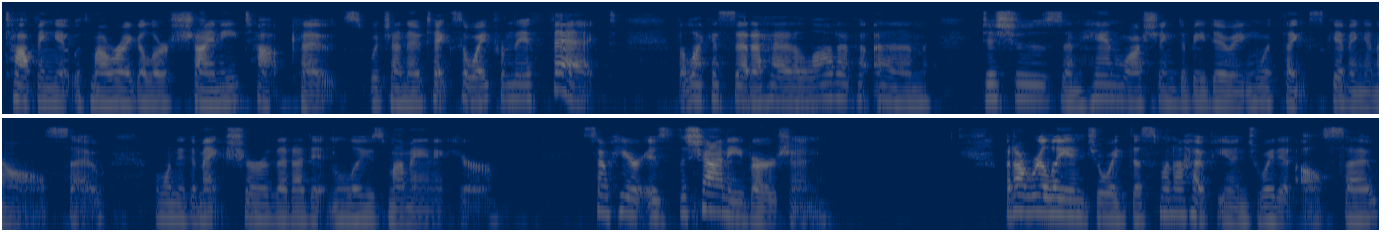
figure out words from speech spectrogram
topping it with my regular shiny top coats, which I know takes away from the effect. But like I said, I had a lot of um, dishes and hand washing to be doing with Thanksgiving and all. So I wanted to make sure that I didn't lose my manicure. So here is the shiny version. But I really enjoyed this one. I hope you enjoyed it also.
